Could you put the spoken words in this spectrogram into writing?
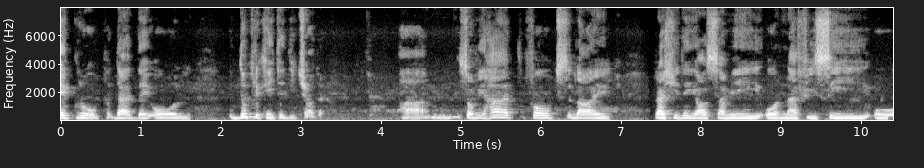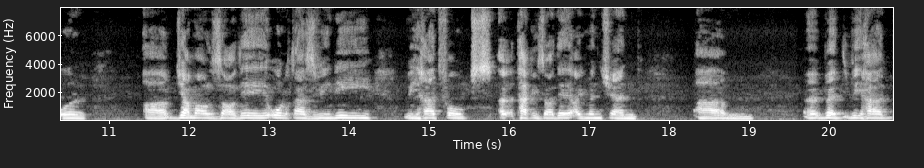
a group that they all duplicated each other. Um, so we had folks like Rashida Yasami or Nafisi or uh, Jamal Zadeh, Ol Ghazvini. We had folks, uh, Taqizadeh, I mentioned, um, uh, but we had,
